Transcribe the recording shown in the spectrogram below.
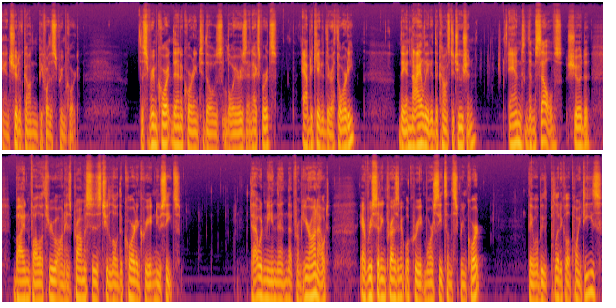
and should have gone before the Supreme Court. The Supreme Court, then, according to those lawyers and experts, abdicated their authority. They annihilated the Constitution and themselves should Biden follow through on his promises to load the court and create new seats. That would mean then that from here on out, every sitting president will create more seats on the Supreme Court. They will be political appointees.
